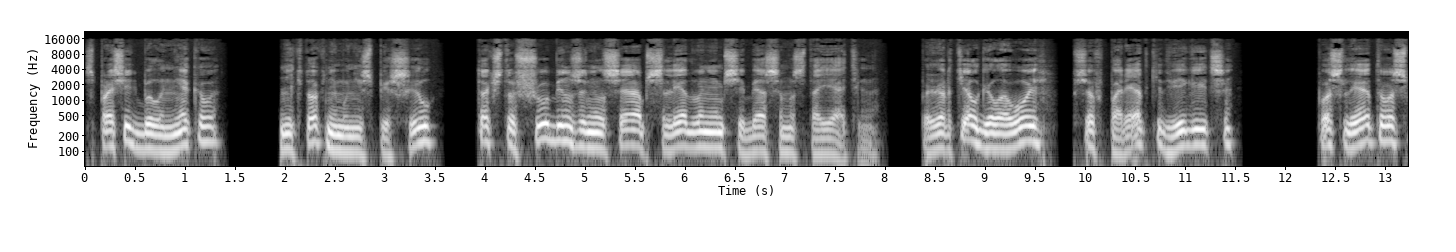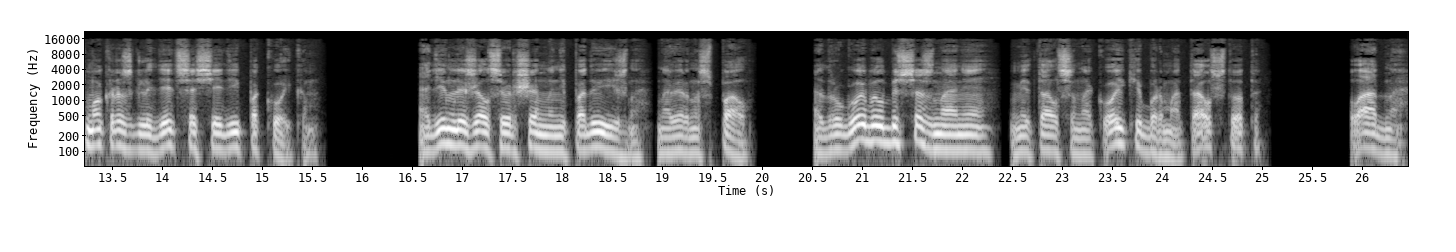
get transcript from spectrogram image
Спросить было некого, никто к нему не спешил, так что Шубин занялся обследованием себя самостоятельно. Повертел головой, все в порядке, двигается. После этого смог разглядеть соседей по койкам. Один лежал совершенно неподвижно, наверное, спал, а другой был без сознания, метался на койке, бормотал что-то. Ладно,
